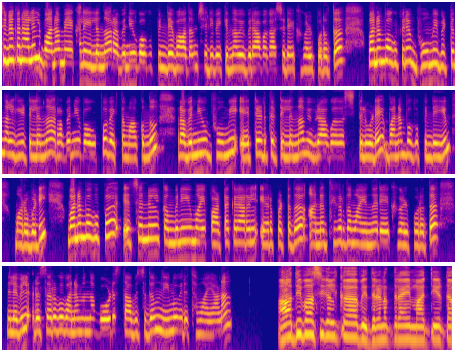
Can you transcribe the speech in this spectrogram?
ചിന്നക്കനാലിൽ വനമേഖലയില്ലെന്ന് റവന്യൂ വകുപ്പിന്റെ വാദം ശരിവെക്കുന്ന വിവരാവകാശ രേഖകൾ പുറത്ത് വനം വകുപ്പിന് ഭൂമി വിട്ടു നൽകിയിട്ടില്ലെന്ന് റവന്യൂ വകുപ്പ് വ്യക്തമാക്കുന്നു. റവന്യൂ ഭൂമി ഏറ്റെടുത്തിട്ടില്ലെന്ന വിവരാവകാശത്തിലൂടെ വനം വകുപ്പിന്റെയും മറുപടി. വനം വകുപ്പ് എച്ച് എൻ എൽ കമ്പനിയുമായി പാട്ടക്കരാറിൽ ഏർപ്പെട്ടത് അനധികൃതമായെന്ന് രേഖകൾ പുറത്ത്. നിലവിൽ റിസർവ് വനം എന്ന ബോർഡ് സ്ഥാപിച്ചതും നിയമവിരുദ്ധമായാണ്. ആദിവാസികൾക്ക് വിതരണത്തിനായി മാറ്റിയിട്ട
